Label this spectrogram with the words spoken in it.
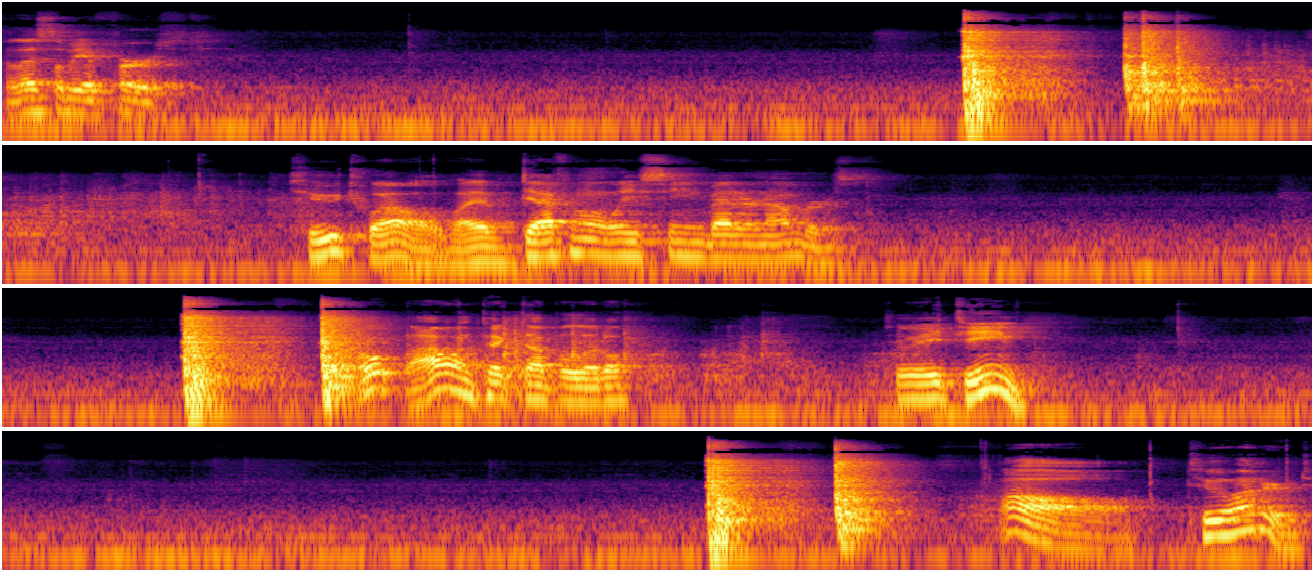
So this will be a first. Two twelve. I have definitely seen better numbers. Oh, that one picked up a little. 218. Oh, 200.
